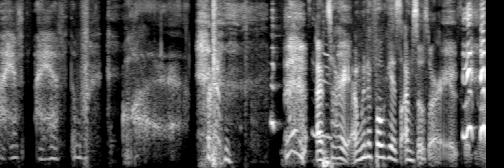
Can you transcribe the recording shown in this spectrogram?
I have I have the. I'm sorry. I'm gonna focus. I'm so sorry. I'm so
